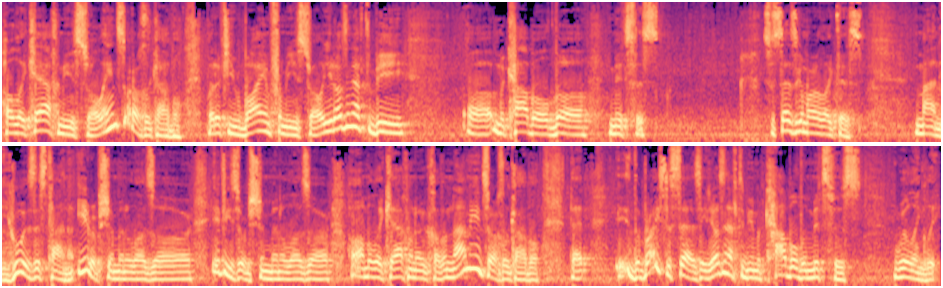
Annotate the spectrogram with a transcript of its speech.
Halekach mi Yisrael, ain't. But if you buy him from Yisrael, he doesn't have to be uh, Mekabel the mitzvahs. So says Gemara like this. Mani, who is this Tana? Irab Shimon Elazar. If he's Rab Shimon Elazar, That the Brisa says he doesn't have to be Makabel the mitzvahs willingly.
